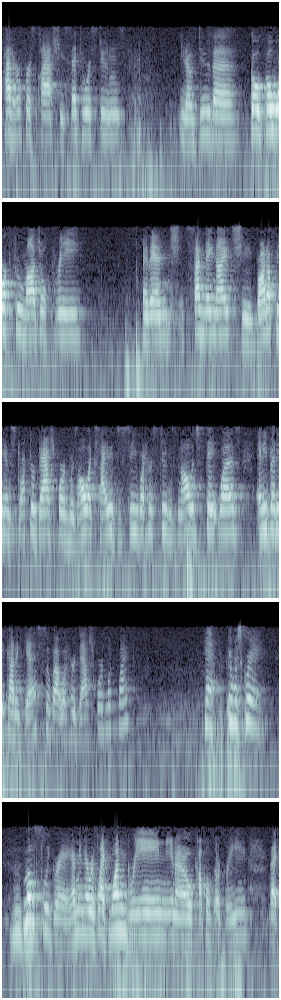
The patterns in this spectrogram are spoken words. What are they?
had her first class, she said to her students, you know, do the, go, go work through module three, and then sh Sunday night, she brought up the instructor dashboard, was all excited to see what her students' knowledge state was. Anybody got a guess about what her dashboard looked like? Yeah, it was gray. Mostly gray. I mean, there was like one green, you know, a couple are green, but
